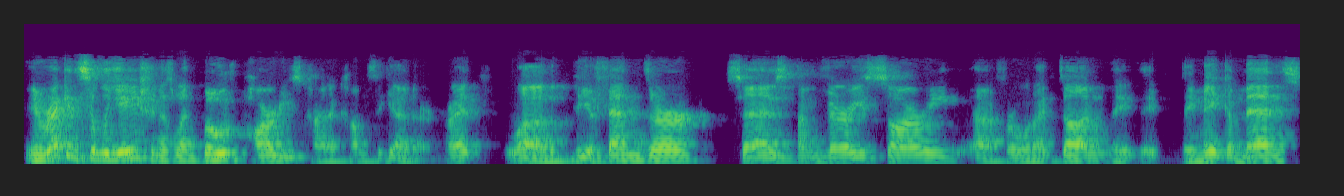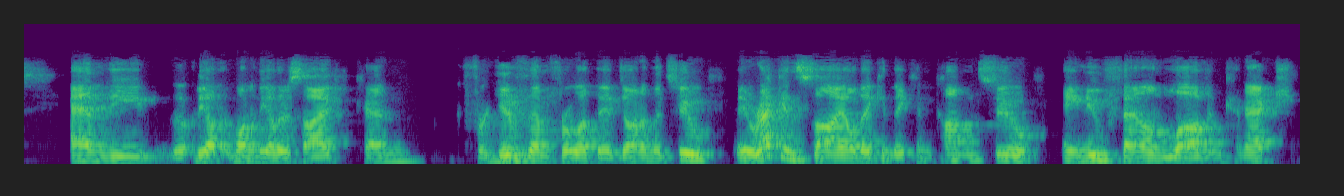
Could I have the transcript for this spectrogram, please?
You know, reconciliation is when both parties kind of come together, right? Uh, the, the, offender says, I'm very sorry uh, for what I've done. They, they, they make amends. And the, the, the other, one on the other side can forgive them for what they've done. And the two, they reconcile, they can, they can come to a newfound love and connection.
